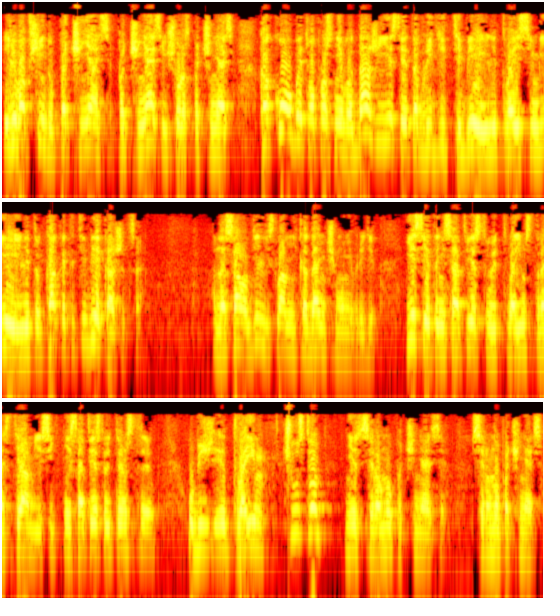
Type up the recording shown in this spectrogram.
Или вообще не подчиняйся, подчиняйся, еще раз подчиняйся. Какого бы это вопрос ни был, даже если это вредит тебе или твоей семье, или как это тебе кажется. А на самом деле ислам никогда ничему не вредит. Если это не соответствует твоим страстям, если не соответствует твоим, убеж... твоим чувствам, нет, все равно подчиняйся. Все равно подчиняйся.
